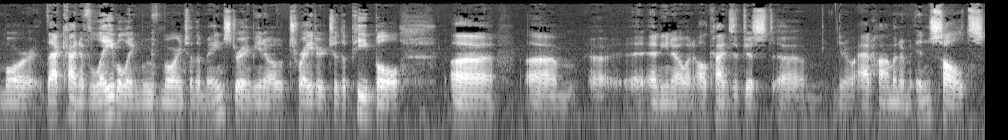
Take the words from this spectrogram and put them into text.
more. That kind of labeling moved more into the mainstream. You know, traitor to the people, uh, um, uh, and you know, and all kinds of just um, you know ad hominem insults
